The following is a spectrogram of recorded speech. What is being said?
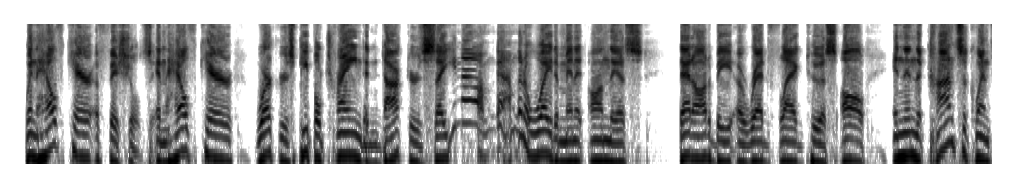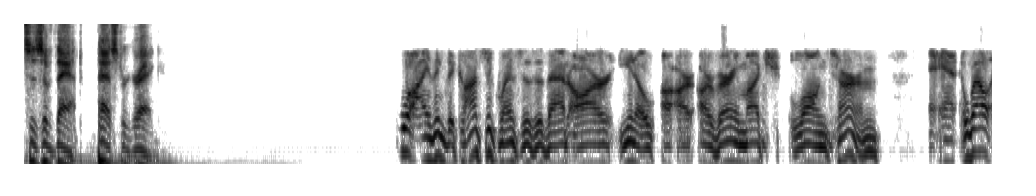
when healthcare officials and healthcare workers, people trained and doctors say, you know, I'm, I'm going to wait a minute on this that ought to be a red flag to us all. And then the consequences of that, Pastor Greg. Well, I think the consequences of that are, you know, are are very much long term. And well,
